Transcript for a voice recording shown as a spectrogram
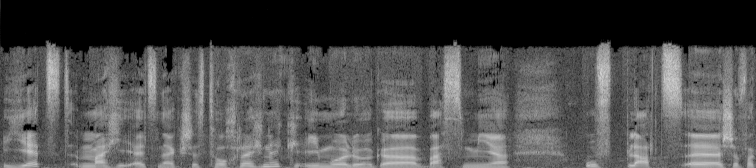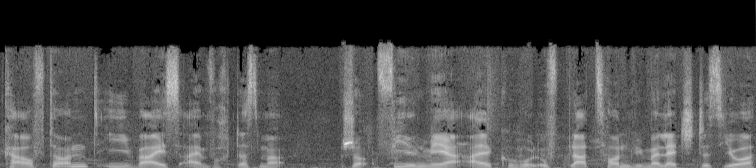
Jetzt mache ich als nächstes die Hochrechnung. Ich muss schauen, was wir auf Platz äh, schon verkauft haben. Ich weiß einfach, dass wir schon viel mehr Alkohol auf Platz haben, wie wir letztes Jahr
